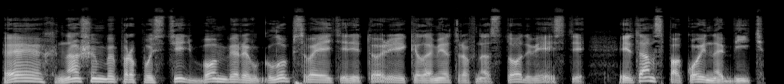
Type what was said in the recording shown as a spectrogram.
Эх, нашим бы пропустить бомберы вглубь своей территории километров на сто-двести и там спокойно бить.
